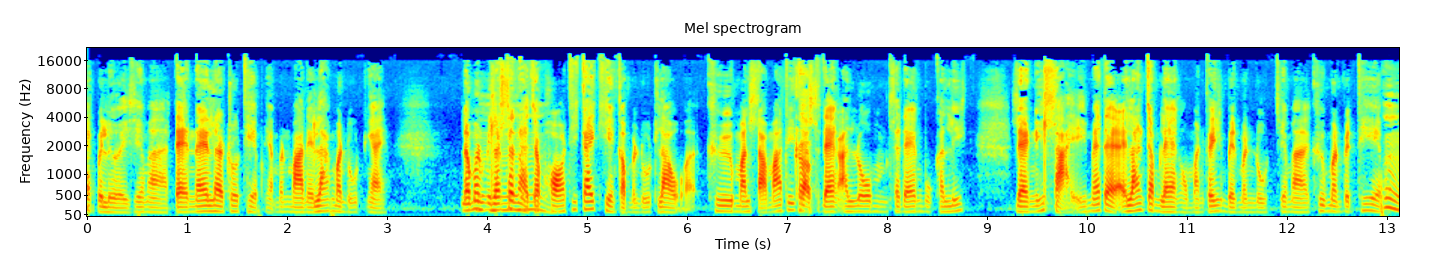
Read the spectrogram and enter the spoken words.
กไปเลยใช่ไหมแต่ในลาโทเทปเนี่ยมันมาในร่างมนุษย์ไง แล้วมันมีลักษณะเฉพาะที่ใกล้เคียงกับมนุษย์เราอะคือมันสามารถที่ครัจะบแสดงอารมณ์ แสดงบุคลิก แรงนิสัย แม้แต่ไอ้ร่างจำแรงของมันก็ยังเป็นมนุษย์ใช่ไหมคือมันเป็นเทพอืม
